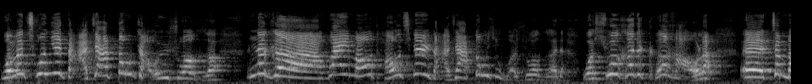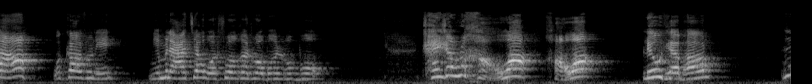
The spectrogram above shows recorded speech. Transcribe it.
我们出去打架都找人说和，那个歪毛淘气儿打架都是我说和的，我说和的可好了。呃，这么啊，我告诉你，你们俩叫我说和说不说不？柴少说好啊，好啊。刘铁鹏，你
